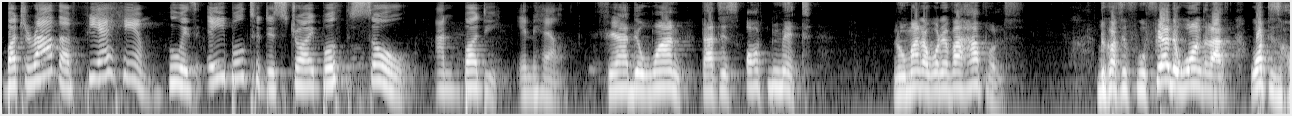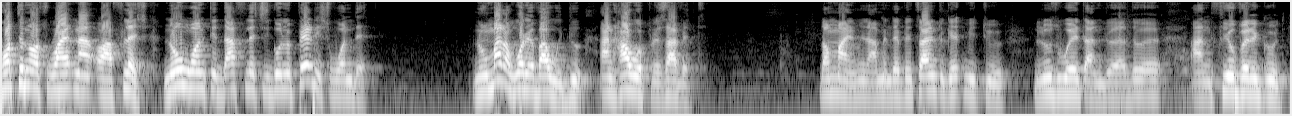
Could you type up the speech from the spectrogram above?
but rather fear him who is able to destroy both soul and body in hell. Fear the one that is ultimate, no matter whatever happens. Because if we fear the one that what is hurting us right now, our flesh, no one thing, that flesh is going to perish one day. No matter whatever we do and how we preserve it. Don't mind. I mean, they've been trying to get me to lose weight and, uh, do, and feel very good.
